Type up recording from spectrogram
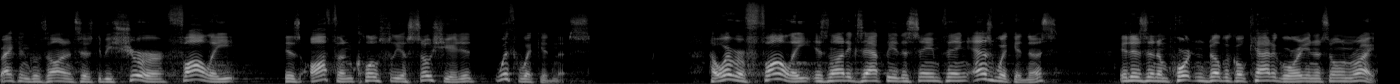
Ryken goes on and says, To be sure, folly is often closely associated with wickedness. However, folly is not exactly the same thing as wickedness. It is an important biblical category in its own right.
